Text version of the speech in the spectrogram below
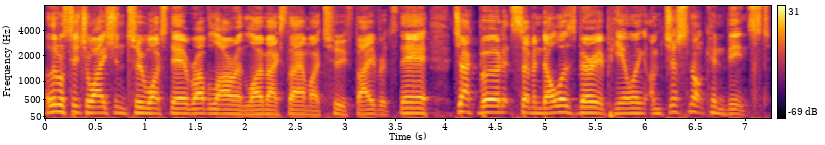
a little situation to watch there. Ravalawa and Lomax, they are my two favourites there. Jack Bird at $7, very appealing. I'm just not convinced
